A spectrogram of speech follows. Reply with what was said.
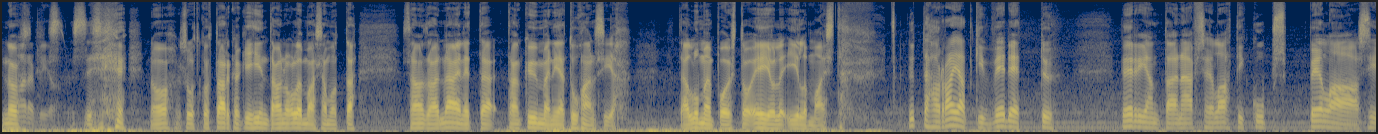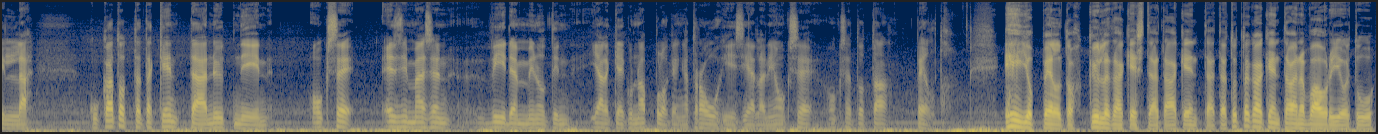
No, se, se, no suht tarkkakin hinta on olemassa, mutta sanotaan näin, että tämä on kymmeniä tuhansia. Tämä lumenpoisto ei ole ilmaista. Nyt tähän on rajatkin vedetty. Perjantaina FC Lahti Kups pelaa sillä. Kun katsot tätä kenttää nyt, niin onko se ensimmäisen viiden minuutin jälkeen, kun nappulakengät rouhii siellä, niin onko se, onko se tota pelto? Ei ole pelto. Kyllä tämä kestää tämä kenttä. Että totta kai kenttä aina vaurioituu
